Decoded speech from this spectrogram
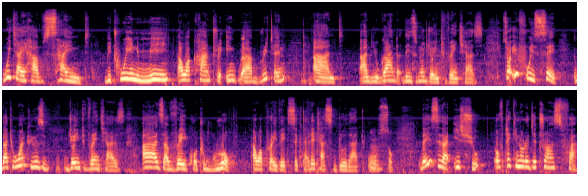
which I have signed between me, our country, in, uh, Britain, and, and Uganda, there is no joint ventures. So if we say that we want to use joint ventures as a vehicle to grow our private sector. Let us do that mm. also. There is the issue of technology transfer.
